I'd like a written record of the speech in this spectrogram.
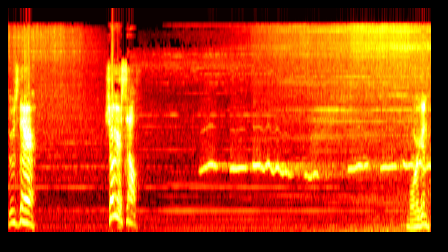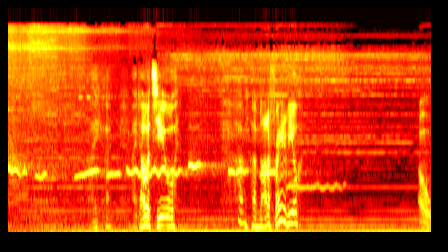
Who's there? Show yourself! Morgan. I, I, I know it's you. I'm, I'm not afraid of you. Oh,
